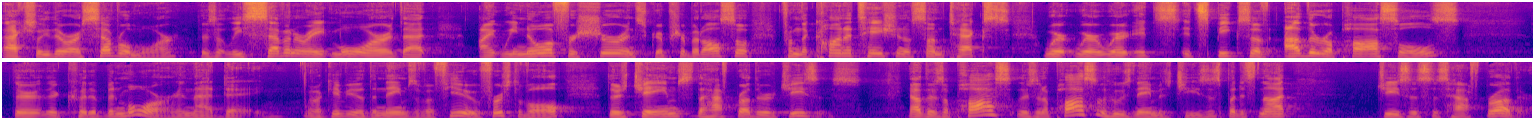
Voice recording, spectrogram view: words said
Actually, there are several more. There's at least seven or eight more that I, we know of for sure in Scripture, but also from the connotation of some texts where, where, where it speaks of other apostles. There, there could have been more in that day. I'll give you the names of a few. First of all, there's James, the half brother of Jesus. Now, there's, there's an apostle whose name is Jesus, but it's not Jesus' half brother.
